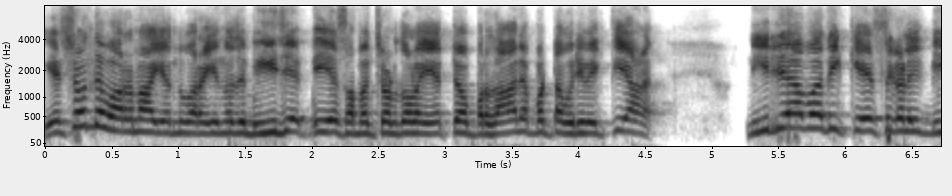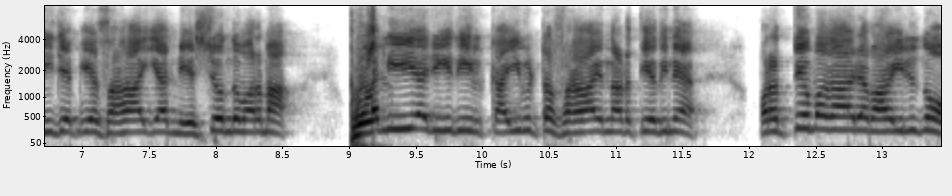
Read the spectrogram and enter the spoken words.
യശ്വന്ത് വർമ്മ എന്ന് പറയുന്നത് ബി ജെ പിയെ സംബന്ധിച്ചിടത്തോളം ഏറ്റവും പ്രധാനപ്പെട്ട ഒരു വ്യക്തിയാണ്. നിരവധി കേസുകളിൽ ബി ജെ പിയെ സഹായിക്കാൻ യശ്വന്ത് വർമ്മ വലിയ രീതിയിൽ കൈവിട്ട സഹായം നടത്തിയതിന് പ്രത്യുപകാരമായിരുന്നോ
